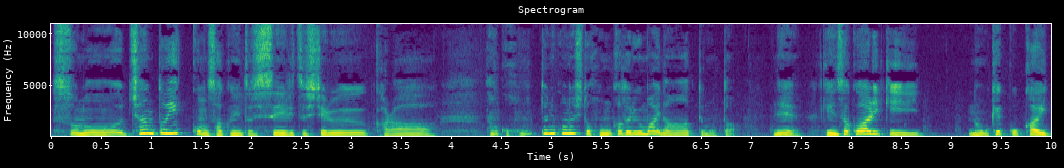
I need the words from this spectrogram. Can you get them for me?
そのちゃんと一個の作品として成立してるからなんか本当にこの人本家取りうまいなって思った。ね原作ありきの結構書い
